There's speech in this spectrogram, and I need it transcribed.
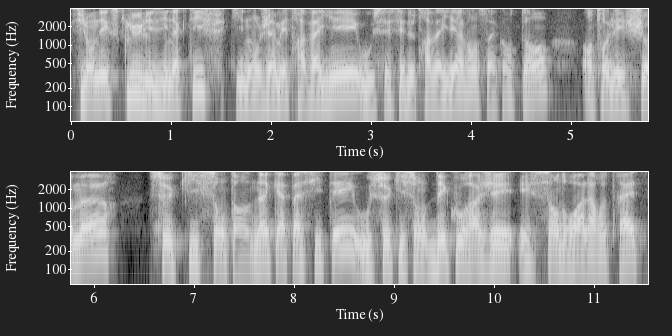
Si l'on exclut les inactifs qui n'ont jamais travaillé ou cessé de travailler avant 50 ans, entre les chômeurs, ceux qui sont en incapacité ou ceux qui sont découragés et sans droit à la retraite,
